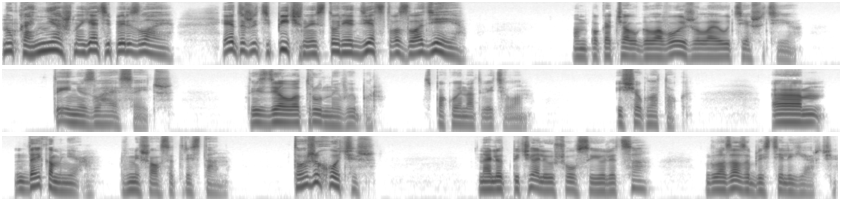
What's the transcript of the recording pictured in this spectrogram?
Ну, конечно, я теперь злая. Это же типичная история детства злодея. Он покачал головой, желая утешить ее. Ты не злая, Сейдж. Ты сделала трудный выбор, спокойно ответил он. Еще глоток. Эм, дай-ка мне, вмешался Тристан. Тоже хочешь? Налет печали ушел с ее лица, глаза заблестели ярче.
